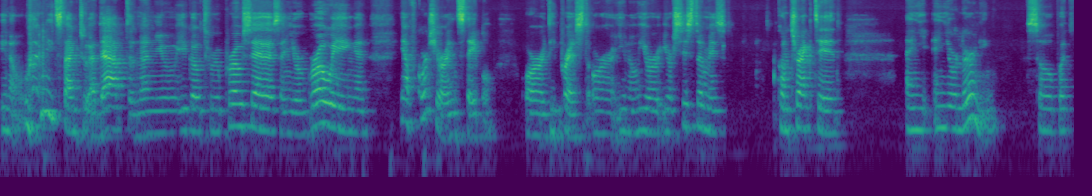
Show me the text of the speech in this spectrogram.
you know needs time to adapt and then you you go through a process and you're growing and yeah of course you're unstable or depressed or you know your your system is contracted and and you're learning so but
